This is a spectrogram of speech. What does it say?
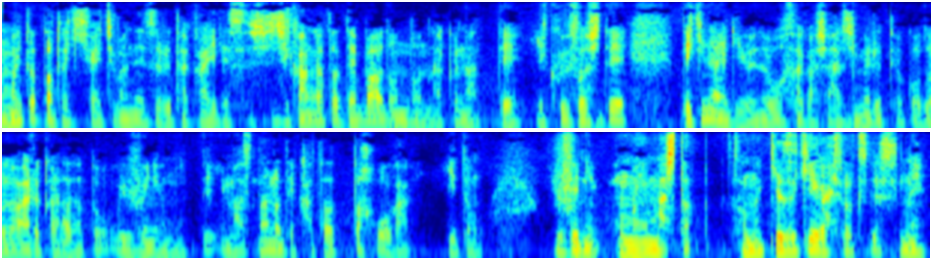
思い立った時が一番熱量高いですし、時間が経てばどんどんなくなっていく。そして、できない理由でを探し始めるということがあるからだというふうに思っています。なので、語った方がいいというふうに思いました。その気づきが一つですね。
